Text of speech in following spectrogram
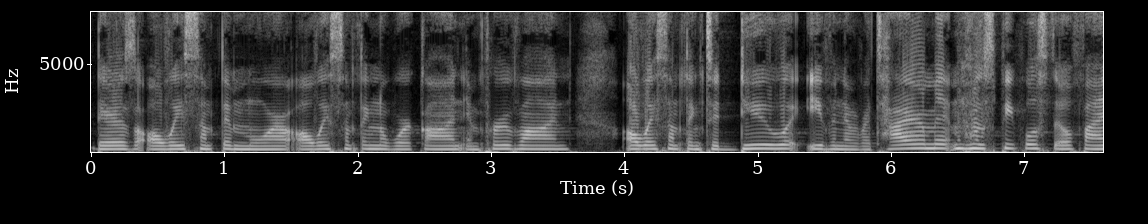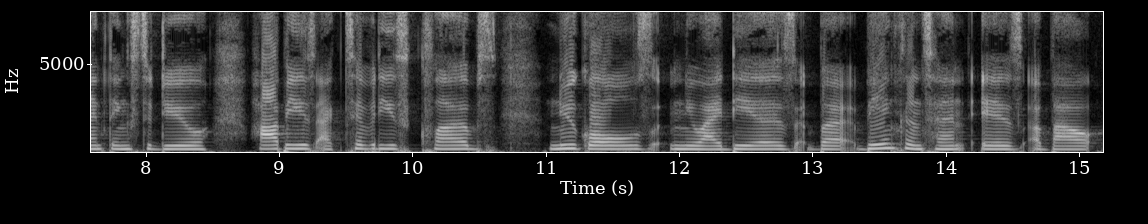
There's always something more, always something to work on, improve on always something to do. Even in retirement, most people still find things to do hobbies, activities, clubs, new goals, new ideas. But being content is about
